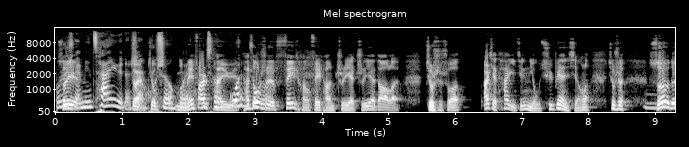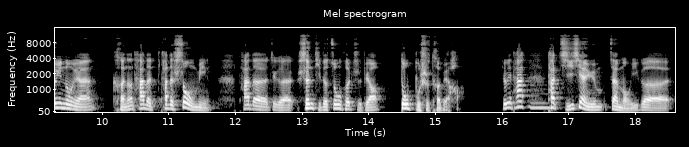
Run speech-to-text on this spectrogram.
所以全民参与的对，就你没法参与，他都是非常非常职业，职业到了就是说，而且他已经扭曲变形了，就是所有的运动员可能他的他的寿命。他的这个身体的综合指标都不是特别好，因为他他极限于在某一个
